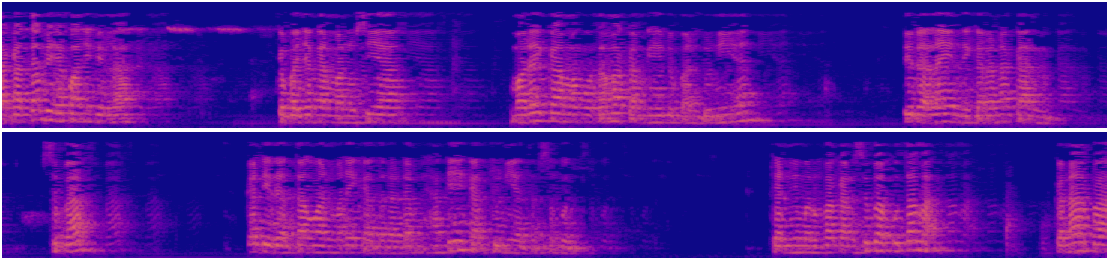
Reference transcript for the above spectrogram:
Akan tapi ikhwanillah kebanyakan manusia mereka mengutamakan kehidupan dunia tidak lain dikarenakan sebab ketidaktahuan mereka terhadap hakikat dunia tersebut. Dan ini merupakan sebab utama kenapa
